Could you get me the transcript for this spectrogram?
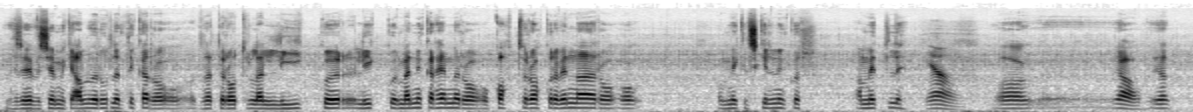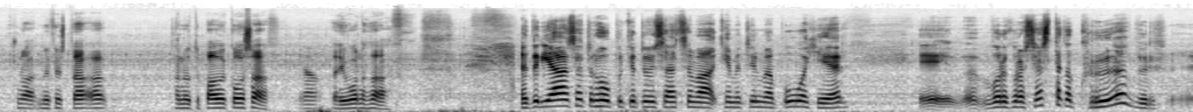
Þessi við séum ekki alveg útlendingar og, og þetta er ótrúlega líkur, líkur menningarheimur og, og gott fyrir okkur að vinna þér og, og mikil skilningur á milli. Já. og já, ég, svona, mér finnst að þannig að þú báðu góða sað, það ég vona það. Þetta er jáðsættur hópur getur við sagt sem kemur til með að búa hér. E, voru eitthvað sérstakar kröfur e,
